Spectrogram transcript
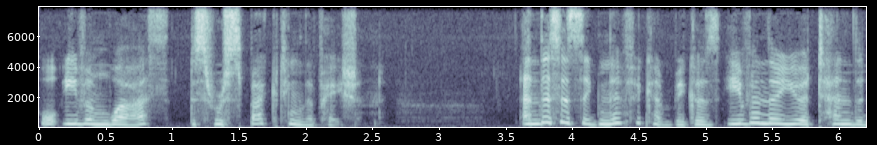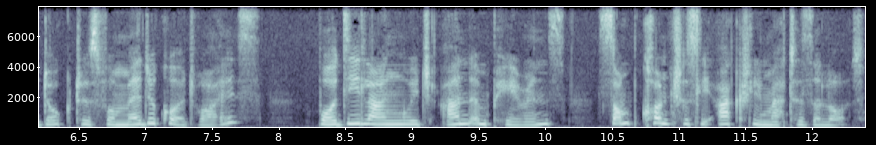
or even worse, disrespecting the patient. And this is significant because even though you attend the doctors for medical advice, body language and appearance subconsciously actually matters a lot.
